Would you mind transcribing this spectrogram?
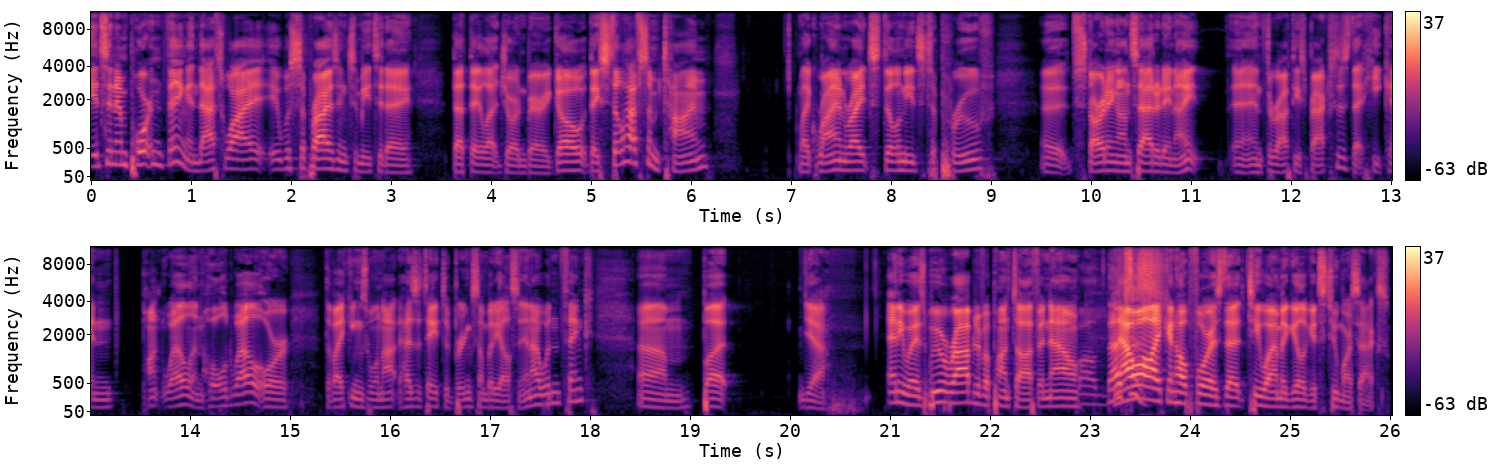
it's an important thing and that's why it was surprising to me today that they let Jordan Berry go. They still have some time. Like Ryan Wright still needs to prove uh, starting on Saturday night and throughout these practices that he can punt well and hold well, or the Vikings will not hesitate to bring somebody else in. I wouldn't think, um, but yeah. Anyways, we were robbed of a punt off, and now Well, now all I can hope for is that T.Y. McGill gets two more sacks.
